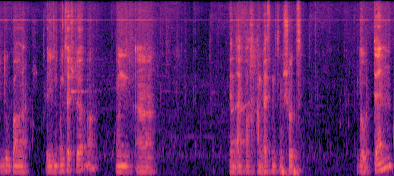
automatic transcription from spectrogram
super, die sind unzerstörbar und äh, sind einfach am besten zum Schutz. So, denn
